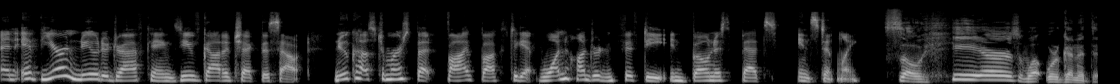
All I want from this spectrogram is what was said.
And if you're new to DraftKings, you've got to check this out. New customers bet five bucks to get 150 in bonus bets instantly. So here's what we're going to do.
